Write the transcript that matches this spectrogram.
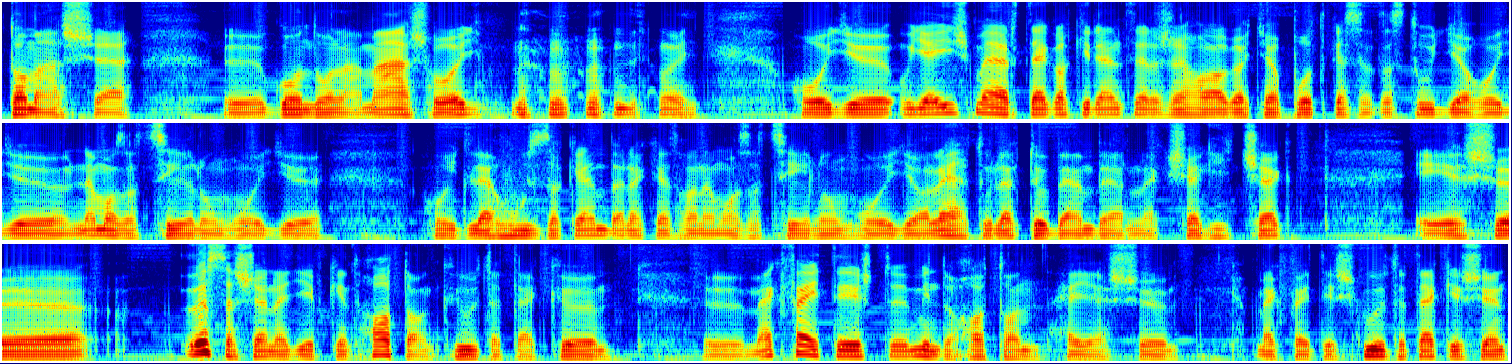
Tamás se gondolná máshogy, hogy, hogy ugye ismertek, aki rendszeresen hallgatja a podcastet, az tudja, hogy nem az a célom, hogy hogy lehúzzak embereket, hanem az a célom, hogy a lehető legtöbb embernek segítsek, és összesen egyébként hatan küldtetek megfejtést, mind a hatan helyes megfejtést küldtetek, és én,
